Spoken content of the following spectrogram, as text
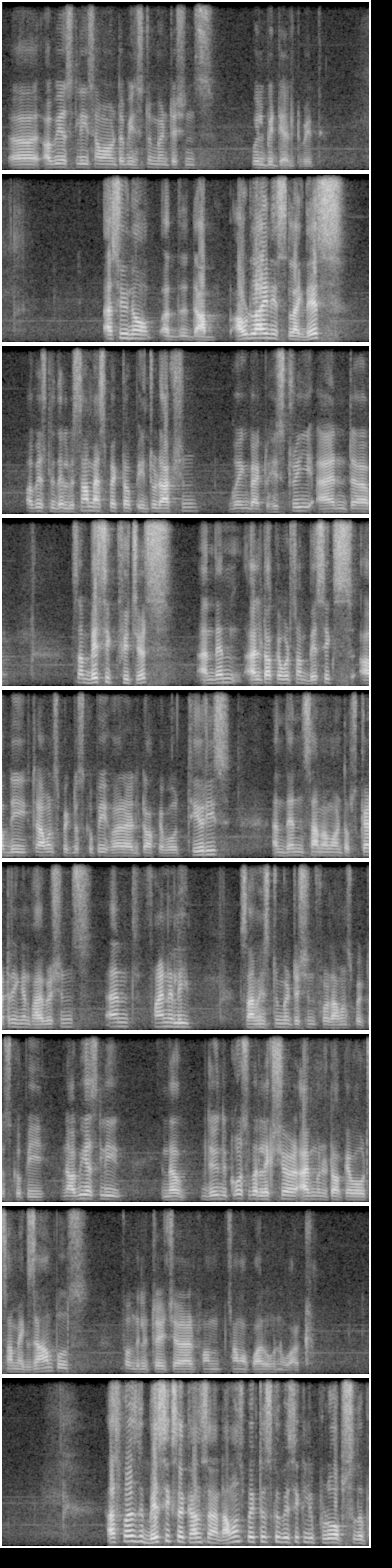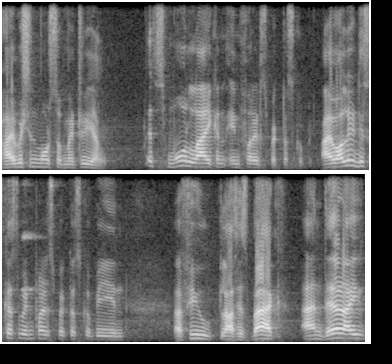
uh, obviously some amount of instrumentations will be dealt with. As you know uh, the, the outline is like this, obviously there will be some aspect of introduction going back to history and uh, some basic features and then I will talk about some basics of the Raman spectroscopy where I will talk about theories and then some amount of scattering and vibrations and finally some instrumentation for Raman spectroscopy. Now obviously in the during the course of the lecture I am going to talk about some examples from the literature and from some of our own work. As far as the basics are concerned, Raman spectroscopy basically probes the vibration modes of material. It is more like an infrared spectroscopy. I have already discussed infrared spectroscopy in a few classes back and there I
